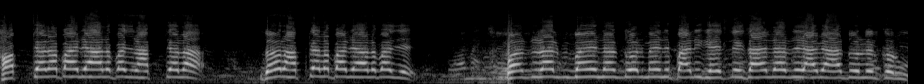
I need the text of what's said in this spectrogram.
हप्त्याला पाणी आलं पाहिजे हप्त्याला. दर हप्त्याला पाणी आलं पाहिजे. पंधरा महिना दोन महिने पाणी घेतले जाणार नाही आम्ही आंदोलन करू.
